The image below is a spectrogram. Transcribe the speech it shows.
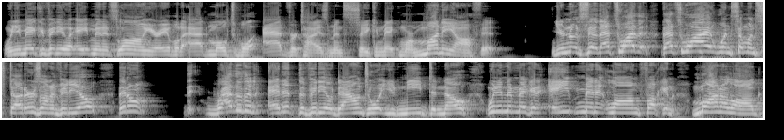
When you make a video 8 minutes long, you're able to add multiple advertisements so you can make more money off it. You know, so that's why the, that's why when someone stutters on a video, they don't rather than edit the video down to what you need to know, we need to make an eight minute long fucking monologue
